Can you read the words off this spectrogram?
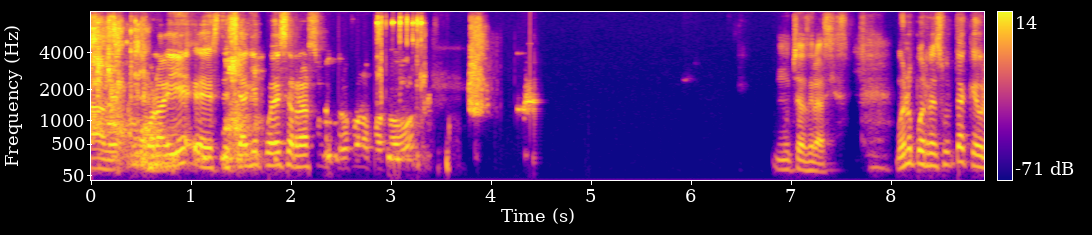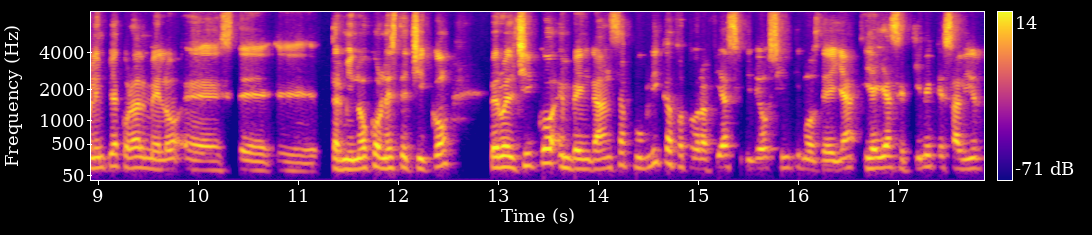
A ver, por ahí, este, si alguien puede cerrar su micrófono, por favor. Muchas gracias. Bueno, pues resulta que Olimpia Coral Melo este, eh, terminó con este chico, pero el chico en venganza publica fotografías y videos íntimos de ella y ella se tiene que salir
